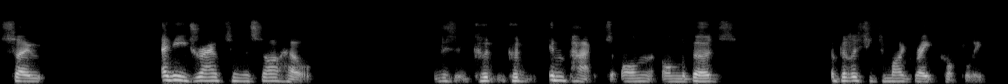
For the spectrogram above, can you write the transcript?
So any drought in the Sahel this could could impact on on the birds' ability to migrate properly,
